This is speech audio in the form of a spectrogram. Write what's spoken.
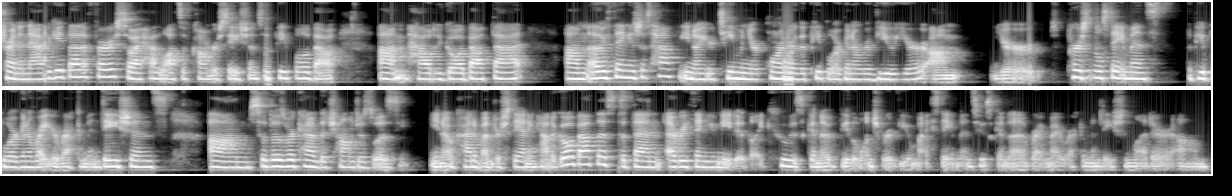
trying to navigate that at first. So i had lots of conversations with people about um, how to go about that. Um, the other thing is just have you know your team in your corner. The people are going to review your um, your personal statements. The people are going to write your recommendations. Um, so those were kind of the challenges was you know, kind of understanding how to go about this, but then everything you needed, like who is going to be the one to review my statements, who's going to write my recommendation letter. Um,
